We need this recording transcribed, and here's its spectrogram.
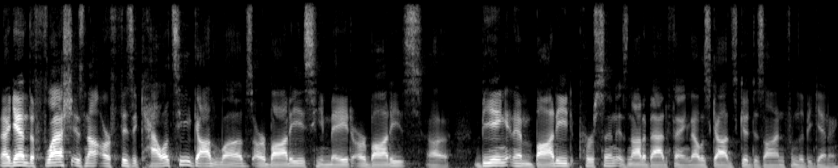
Now, again, the flesh is not our physicality. God loves our bodies, He made our bodies. Uh, being an embodied person is not a bad thing. That was God's good design from the beginning.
